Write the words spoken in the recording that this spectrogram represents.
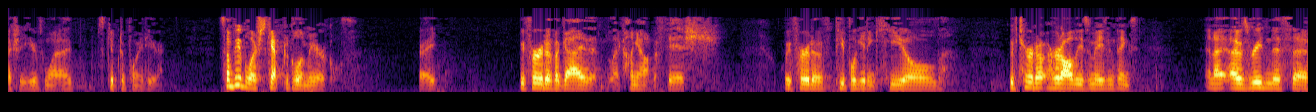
Actually, here's one. I skipped a point here. Some people are skeptical of miracles, right? We've heard of a guy that like hung out in a fish. We've heard of people getting healed. We've heard, heard all these amazing things. And I, I was reading this uh,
